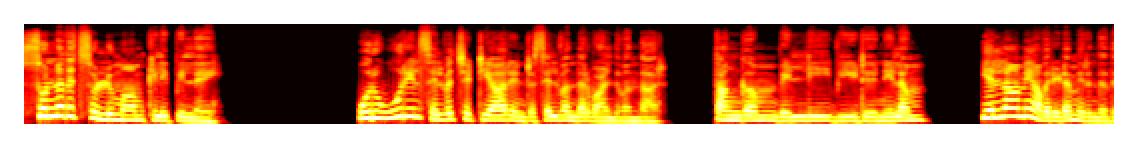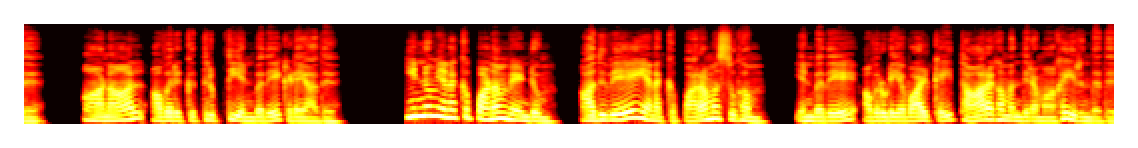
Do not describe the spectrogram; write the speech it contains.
சொன்னதைச் சொல்லுமாம் கிளிப்பிள்ளை. ஒரு ஊரில் செல்வச்செட்டியார் என்ற செல்வந்தர் வாழ்ந்து வந்தார். தங்கம் வெள்ளி வீடு நிலம் எல்லாமே அவரிடம் இருந்தது. ஆனால் அவருக்கு திருப்தி என்பதே கிடையாது. இன்னும் எனக்கு பணம் வேண்டும். அதுவே எனக்கு பரமசுகம் என்பதே அவருடைய வாழ்க்கை தாரக மந்திரமாக இருந்தது.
